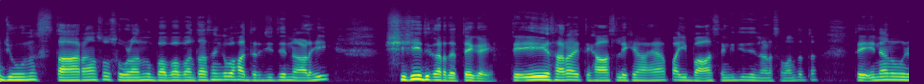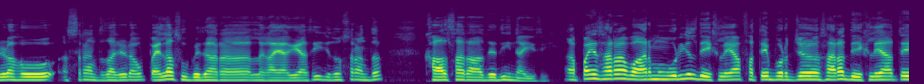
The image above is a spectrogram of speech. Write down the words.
ਜੂਨ 1716 ਨੂੰ ਬਾਬਾ ਬੰਦਾ ਸਿੰਘ ਬਹਾਦਰ ਜੀ ਦੇ ਨਾਲ ਹੀ ਸ਼ਹੀਦ ਕਰ ਦਿੱਤੇ ਗਏ। ਤੇ ਇਹ ਸਾਰਾ ਇਤਿਹਾਸ ਲਿਖਿਆ ਹੋਇਆ ਭਾਈ ਬਾਜ ਸਿੰਘ ਜੀ ਦੇ ਨਾਲ ਸੰਬੰਧਿਤ। ਤੇ ਇਹਨਾਂ ਨੂੰ ਜਿਹੜਾ ਉਹ ਸਰਹੰਦ ਦਾ ਜਿਹੜਾ ਉਹ ਪਹਿਲਾ ਸੂਬੇਦਾਰ ਲਗਾਇਆ ਗਿਆ ਸੀ, ਜਦੋਂ ਸਰਹੰਦ ਖਾਲਸਾ ਰਾਜ ਦੇ ਅਧੀਨ ਆਈ ਸੀ। ਆਪਾਂ ਇਹ ਸਾਰਾ ਵਾਰ ਮੈਮੋਰੀਅਲ ਦੇਖ ਲਿਆ, ਫਤਿਹ ਬੁਰਜ ਸਾਰਾ ਦੇਖ ਲਿਆ ਤੇ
